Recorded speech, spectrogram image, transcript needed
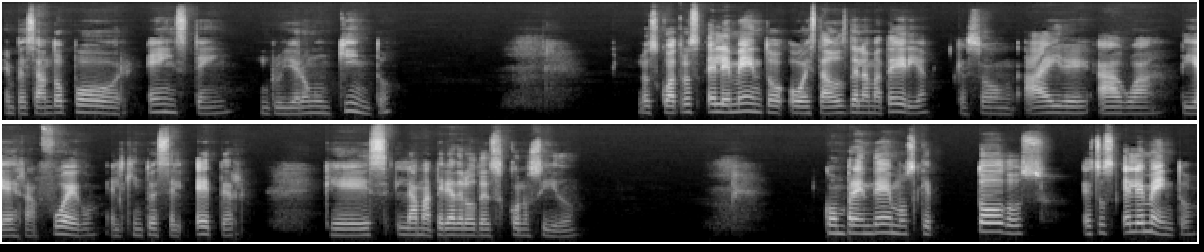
empezando por Einstein, incluyeron un quinto. Los cuatro elementos o estados de la materia, que son aire, agua, tierra, fuego. El quinto es el éter, que es la materia de lo desconocido. Comprendemos que todos estos elementos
